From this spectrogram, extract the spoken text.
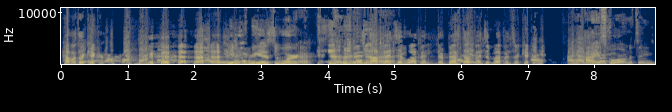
How about their kicker? He never gets to work. Their best offensive weapon. Their best offensive weapons are kicker. I, I haven't Highest busted- score on the team.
